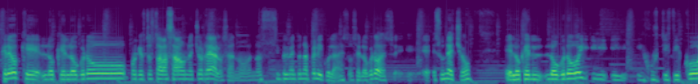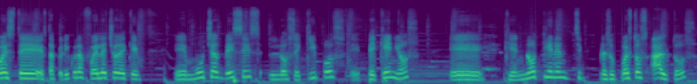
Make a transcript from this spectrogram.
creo que lo que logró, porque esto está basado en un hecho real, o sea, no, no es simplemente una película, esto se logró, es, es un hecho. Eh, lo que logró y, justificó este, esta película fue el hecho de que eh, muchas veces los equipos eh, que no tienen presupuestos altos,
